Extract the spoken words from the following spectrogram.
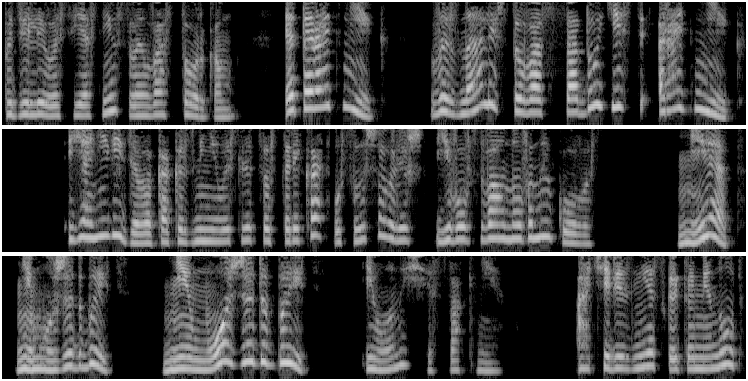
Поделилась я с ним своим восторгом. «Это родник. Вы знали, что у вас в саду есть родник?» Я не видела, как изменилось лицо старика, услышала лишь его взволнованный голос. «Нет, не может быть! Не может быть!» И он исчез в окне. А через несколько минут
